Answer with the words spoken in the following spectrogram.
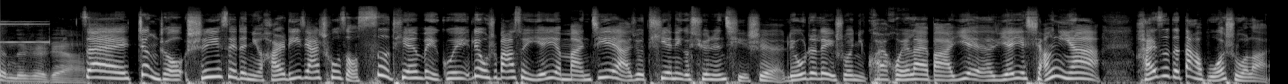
真的是这样。在郑州，十一岁的女孩离家出走四天未归，六十八岁爷爷满街啊就贴那个寻人启事，流着泪说：“你快回来吧，爷爷爷想你啊！”孩子的大伯说了。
